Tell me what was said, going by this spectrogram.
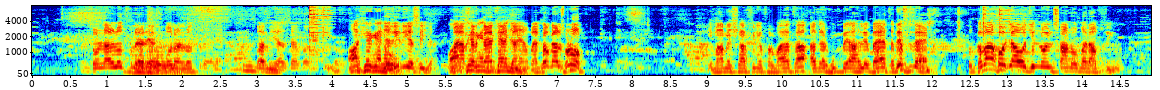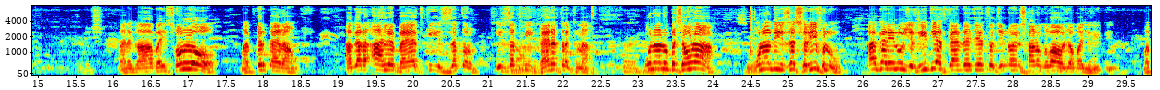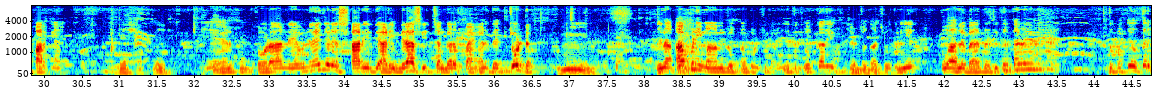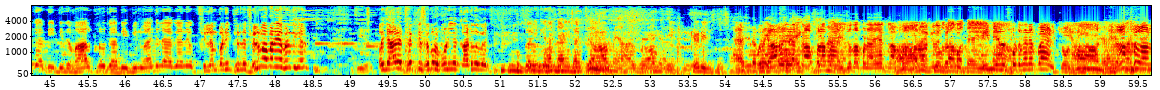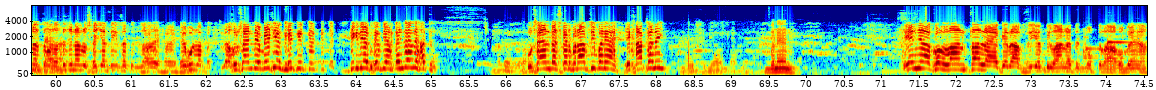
सुनने वाले लुत्फ ले रहे बोलने लुत्फ ले रहे साहब है जल्दी दी। है मैं आखिर कह जाया मैं कहो गल सुनो। इमाम शाफी ने फरमाया था अगर हुब्बे अहले बैत रिफ्ज है तो गवाह हो जाओ जिन्नो इंसानों में राफजी हूँ। मैंने कहा भाई सुन लो मैं फिर कह रहा हूँ। अगर अहले बैत की इज़्ज़त और इज़्ज़त की गैरत रखना ਉਹਨਾਂ ਨੂੰ ਬਚਾਉਣਾ, ਉਹਨਾਂ ਦੀ ਇੱਜ਼ਤ ਸ਼ਰੀਫ ਨੂੰ। ਅਗਰ ਇਹਨੂੰ ਯਜ਼ੀਦੀਅਤ ਕਹਿੰਦੇ ਜੇ, ਤਾਂ ਜਿੰਨੋਂ ਇਨਸਾਨੋਂ ਗਵਾਹ ਹੋ ਜਾਵਾਂ ਯਜ਼ੀਦੀ ਮੈਂ ਭਰ ਗਿਆ। ਇਹਨ ਕੋ ਘੋੜਾ ਨੇਮ ਨੇ ਜਿਹੜੇ ਸਾਰੀ ਦਿਹਾੜੀ ਮੇਰਾ ਸੀ ਚੰਗੜ ਭੈਣ ਤੇ ਜੁੱਡ ਜਿਨ੍ਹਾਂ ਆਪਣੀ ਮਾਂ ਵੀ ਲੋਕਾਂ ਕੋਲ ਚੁਕਾਈ ਹੈ ਤੇ ਲੋਕਾਂ ਦੀ ਚੋਦਾ ਚੋਦਣੀ ਹੈ ਉਹ ਆਹਲੇ ਬੈਤ ਦਾ ਜ਼ਿਕਰ ਕਰ ਰਹੇ ਨੇ। ਦੁਪੱਟੇ ਉਤਰ ਗਿਆ ਬੀਬੀ ਦੇ ਵਾਲ ਖੁੱਲ ਗਿਆ ਬੀਬੀ ਨੂੰ ਇੰਜ ਲੈ ਗਏ ਨੇ। ਫਿਲਮ ਬੜੀ ਫਿਰਦੇ, ਫਿਲਮਾਂ ਬਣੀਆਂ ਫਿਰਦੀਆਂ। ਉਹ ਯਾਰ ਇੱਥੇ ਕਿਸੇ ਕੋਲ ਹੋਣੀ ਆ ਕੱਢ ਦੇ ਵਿੱਚ ਕਿਹੜੀ ਉਹ ਯਾਰ ਉਹ ਜਿਹੜਾ ਕਾਫਲਾ ਭੈਣ ਚੋਂ ਦਾ ਬਣਾਇਆ ਕਾਫਲਾ ਬਣਾ ਕੇ ਬੀਬੀਆਂ ਨੂੰ ਸੁੱਟਦੇ ਨੇ ਭੈਣ ਚੋਂ ਰੱਖ ਲਾਨਤ ਉਹਨਾਂ ਤੇ ਜਿਨ੍ਹਾਂ ਨੂੰ ਸੈਦ ਦੀ ਇੱਜ਼ਤ ਇਹ ਹੁਸੈਨ ਦੀਆਂ ਬੇਟੀਆਂ ਡਿੱਗਦੀਆਂ ਫਿਰਦੀਆਂ ਕੰਜਾਂ ਦੇ ਹੱਥ ਹੁਸੈਨ ਦਾ ਸਿਰ ਬਨਾਵਟੀ ਬਣਿਆ ਇਹ ਖਾਕਾ ਨਹੀਂ ਬਣਿਆ ਨਹੀਂ ਇਹਨਾਂ ਕੋਲ ਲਾਨਤਾ ਲੈ ਕੇ ਰਫਜ਼ੀਅਤ ਦੀ ਲਾਨਤ ਵਿੱਚ ਮੁਬਤਲਾ ਹੋ ਗਏ ਆ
